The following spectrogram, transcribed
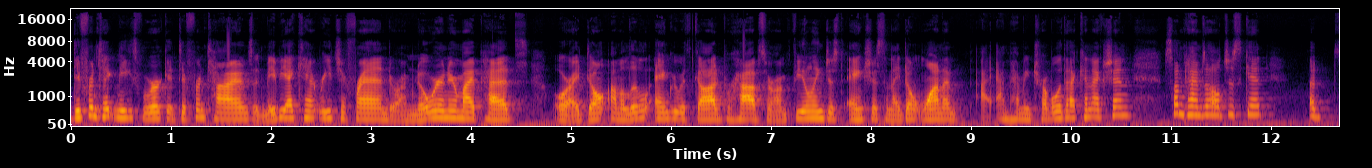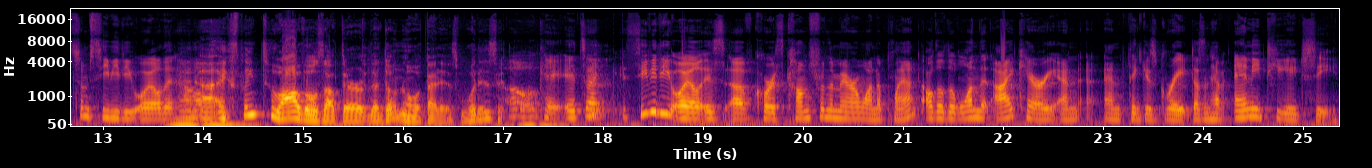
different techniques work at different times and maybe I can't reach a friend or I'm nowhere near my pets or I don't I'm a little angry with God perhaps or I'm feeling just anxious and I don't want to I'm having trouble with that connection. Sometimes I'll just get a, some CBD oil that And helps. uh, explain to all those out there that don't know what that is. What is it? Oh, okay. It's a CBD oil is of course comes from the marijuana plant, although the one that I carry and and think is great doesn't have any THC.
